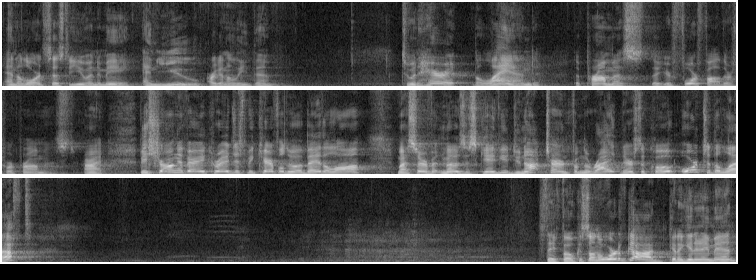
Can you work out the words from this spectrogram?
and the Lord says to you and to me, and you are going to lead them to inherit the land, the promise that your forefathers were promised. All right. Be strong and very courageous. Be careful to obey the law my servant Moses gave you. Do not turn from the right, there's the quote, or to the left Stay focused on the Word of God. Can I get an amen?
